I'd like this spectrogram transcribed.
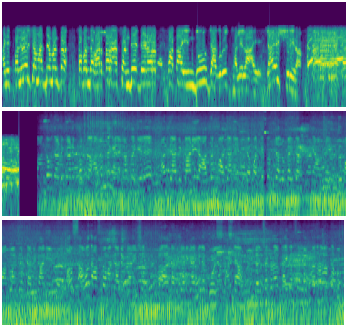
आणि पनवेलच्या माध्यमातून संबंध भारताला हा संदेश देणार आता हिंदू जागृत झालेला आहे. जय श्रीराम. बांधव त्या ठिकाणी फक्त आनंद घेण्याकरता गेले आणि त्या ठिकाणी या आतंकवाद्याने त्या पाकिस्तानच्या लोकांनी त्या ठिकाणी आमच्या हिंदू बांधवांच्या त्या ठिकाणी सावध असताना त्या ठिकाणी त्या ठिकाणी काय केलं? गोळ्या झाडल्या. त्यांच्याकडं काही काही लग्न झालं होतं फक्त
